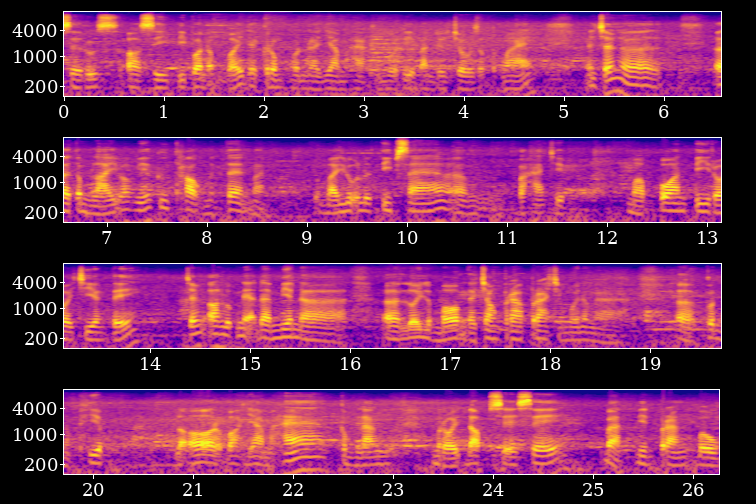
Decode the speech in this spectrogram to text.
Cirrus RC 2018ដែលក្រុមហ៊ុន Yamaha Cambodia បានយកចូលស្រុកខ្មែរអញ្ចឹងតម្លៃរបស់វាគឺថោកមែនតើបាទតម្លៃលក់លើទីផ្សារប្រហែលជា1200ជាងទេអញ្ចឹងអស់លោកអ្នកដែលមានលុយល្មមដែលចង់ប្រើប្រាស់ជាមួយនឹងគុណភាព ល្អរបស់ Yamaha កម្លាំង 110cc បាទមានប្រាំងបូម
